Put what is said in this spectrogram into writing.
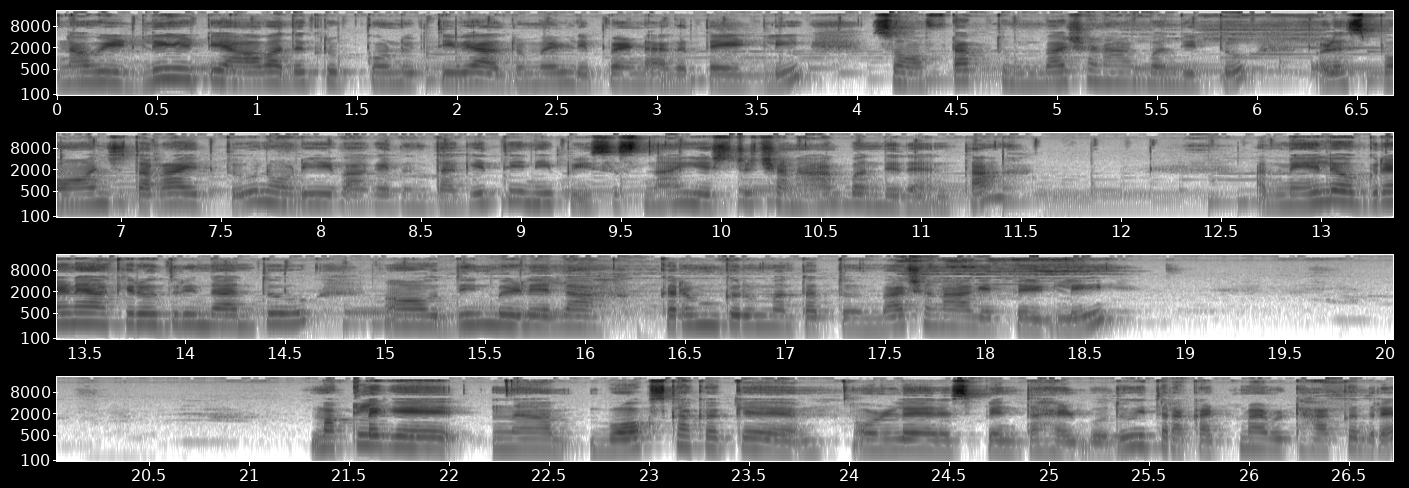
ನಾವು ಇಡ್ಲಿ ಹಿಟ್ಟು ಯಾವ ಅದಕ್ಕೆ ರುಬ್ಕೊಂಡಿರ್ತೀವಿ ಅದ್ರ ಮೇಲೆ ಡಿಪೆಂಡ್ ಆಗುತ್ತೆ ಇಡ್ಲಿ. ಸಾಫ್ಟಾಗಿ ತುಂಬ ಚೆನ್ನಾಗಿ ಬಂದಿತ್ತು. ಒಳ್ಳೆ ಸ್ಪಾಂಜ್ ಥರ ಇತ್ತು. ನೋಡಿ, ಇವಾಗ ಇದನ್ನು ತೆಗಿತೀನಿ ಪೀಸಸ್ನ. ಎಷ್ಟು ಚೆನ್ನಾಗಿ ಬಂದಿದೆ ಅಂತ. ಅದ್ಮೇಲೆ ಒಗ್ಗರಣೆ ಹಾಕಿರೋದ್ರಿಂದ ಅಂತೂ ಉದ್ದಿನ ಬೇಳೆ ಎಲ್ಲ ಕರುಮ್ ಕರುಮ್ ಅಂತ ತುಂಬ ಚೆನ್ನಾಗಿತ್ತು ಇಡ್ಲಿ. ಮಕ್ಕಳಿಗೆ ಬಾಕ್ಸ್ಗೆ ಹಾಕೋಕ್ಕೆ ಒಳ್ಳೆ ರೆಸಿಪಿ ಅಂತ ಹೇಳ್ಬೋದು. ಈ ಥರ ಕಟ್ ಮಾಡಿಬಿಟ್ಟು ಹಾಕಿದ್ರೆ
